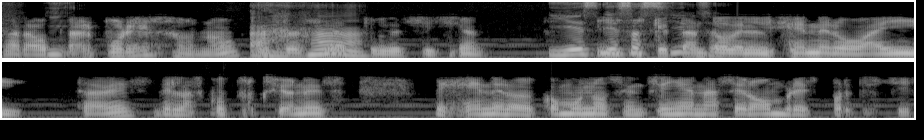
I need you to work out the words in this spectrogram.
Para optar por eso, ¿no? Que esa sea tu decisión. Y es, y, es y así. qué o tanto sea, del género hay, ¿sabes? De las construcciones de género, de cómo nos enseñan a ser hombres, por decir.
